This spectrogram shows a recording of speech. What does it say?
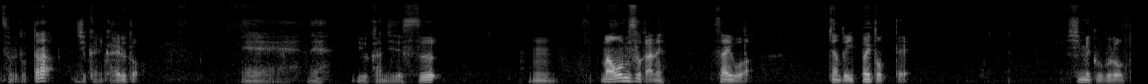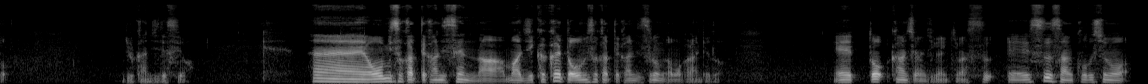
それ撮ったら実家に帰ると、えー、ね、いう感じです。うん。まあ大晦日ね、最後は、ちゃんといっぱい撮って、締めくくろうという感じですよ。えー、大晦日って感じせんな。まあ実家帰ったら大晦日って感じするんかもわからんけど。えー、っと、感謝の時間いきます。えー、スーさん今年も、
